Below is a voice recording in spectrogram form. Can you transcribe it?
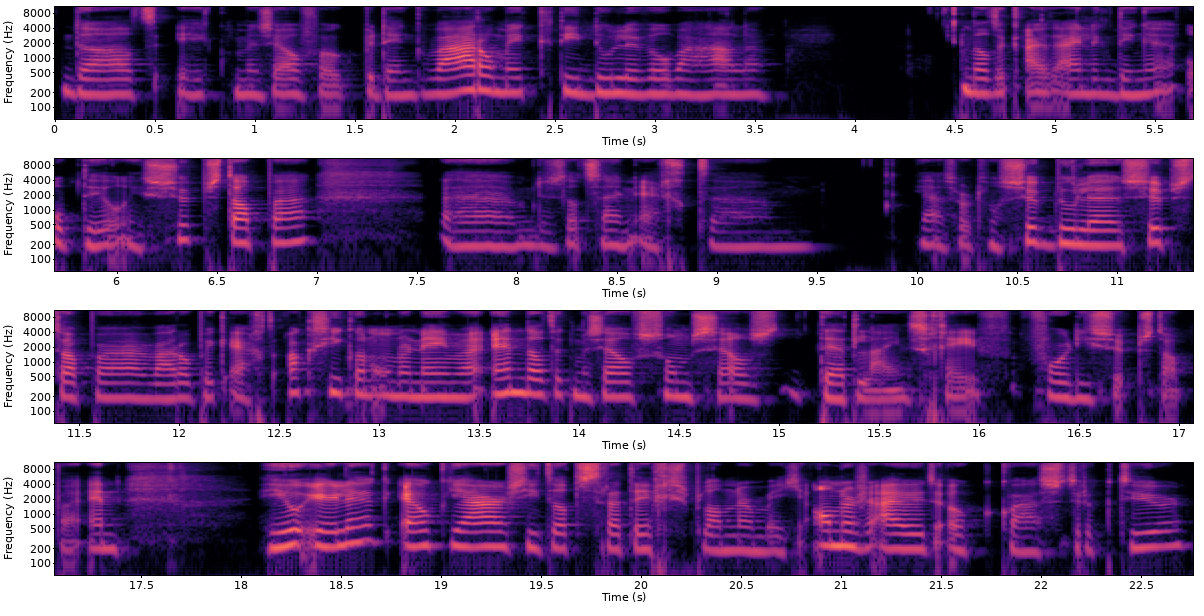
dat ik mezelf ook bedenk waarom ik die doelen wil behalen. Dat ik uiteindelijk dingen opdeel in substappen. Um, dus dat zijn echt um, ja, een soort van subdoelen, substappen waarop ik echt actie kan ondernemen. En dat ik mezelf soms zelfs deadlines geef voor die substappen. En heel eerlijk, elk jaar ziet dat strategisch plan er een beetje anders uit, ook qua structuur.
